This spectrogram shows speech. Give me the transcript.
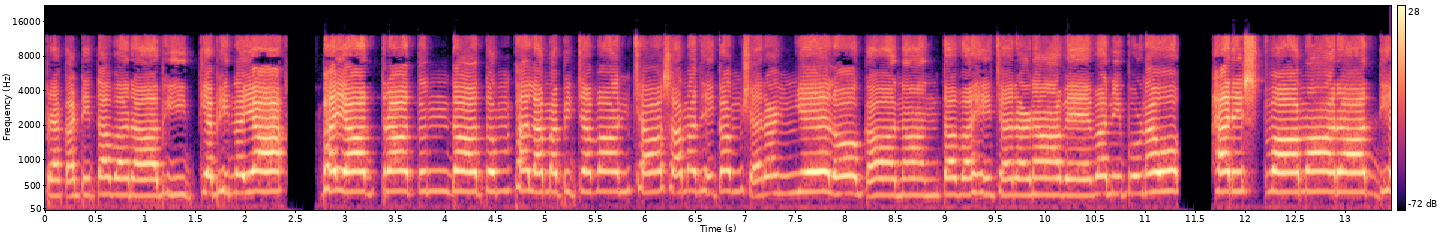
प्रकटितवराभीत्यभिनया भयात्रातुं दातुं फलमपि च वाञ्छा समधिकं शरण्ये लोकानां तव हि चरणावेव निपुणौ हरिस्त्वामाराध्य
